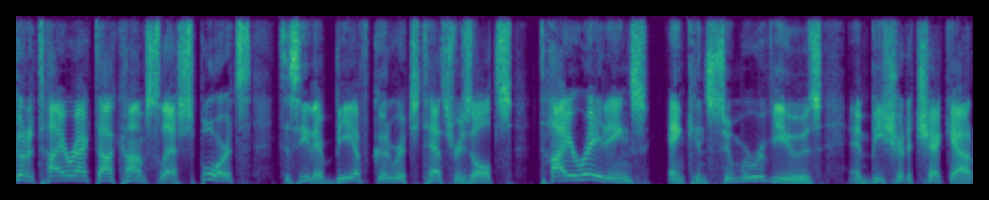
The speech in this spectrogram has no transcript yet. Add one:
Go to TireRack.com slash sports to see their BF Goodrich test results, tire ratings, and consumer reviews, and be sure to check out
